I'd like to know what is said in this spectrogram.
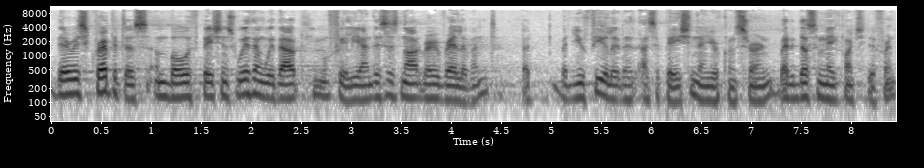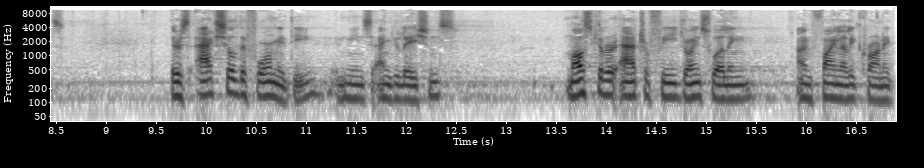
There is crepitus on both patients with and without hemophilia, and this is not very relevant, but, but you feel it as a patient and you're concerned, but it doesn't make much difference. There's axial deformity, it means angulations, muscular atrophy, joint swelling, and finally chronic,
